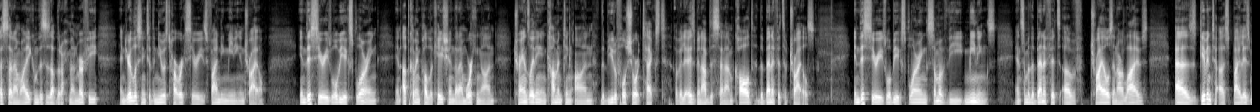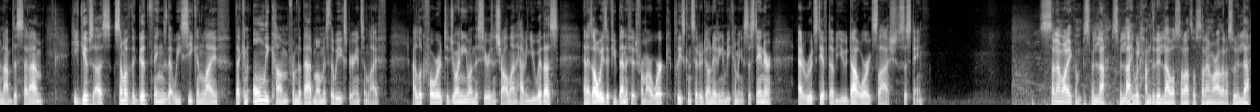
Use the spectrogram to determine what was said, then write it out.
Assalamu alaikum, this is Abdurrahman Murphy, and you're listening to the newest Heartwork series, Finding Meaning in Trial. In this series, we'll be exploring an upcoming publication that I'm working on, translating and commenting on the beautiful short text of Al-Izz bin Abd salam called The Benefits of Trials. In this series, we'll be exploring some of the meanings and some of the benefits of trials in our lives as given to us by Al-Izz bin Abd salam He gives us some of the good things that we seek in life that can only come from the bad moments that we experience in life. I look forward to joining you on this series, inshallah, and having you with us. And as always, if you benefit from our work, please consider donating and becoming a sustainer at rootsdfw.org slash sustain. السلام عليكم بسم الله بسم الله والحمد لله والصلاة والسلام على رسول الله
